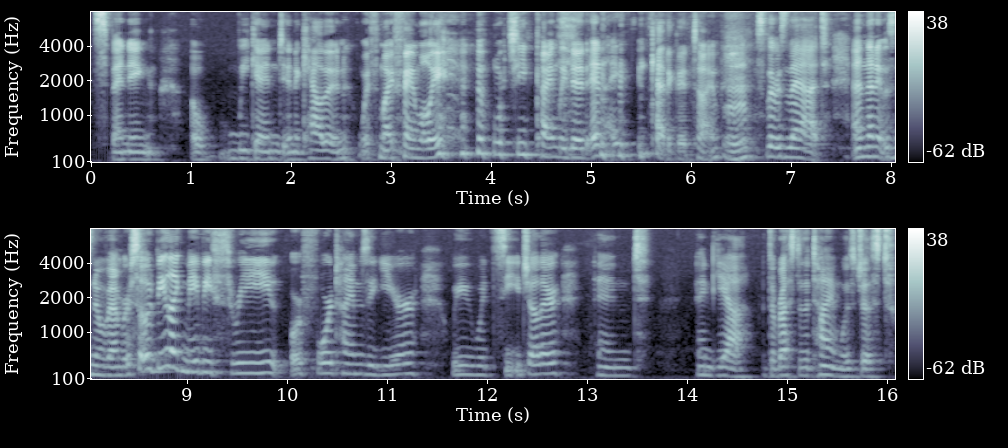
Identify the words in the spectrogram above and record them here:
spending a weekend in a cabin with my family, which he kindly did, and I think had a good time. So there was that, and then it was November, so it'd be like maybe three or four times a year we would see each other, and and yeah, the rest of the time was just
